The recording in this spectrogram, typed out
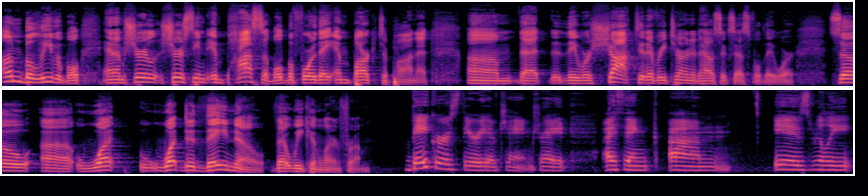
Unbelievable and i'm sure sure seemed impossible before they embarked upon it um, that they were shocked at every turn at how successful they were so uh, what what did they know that we can learn from Baker's theory of change, right? I think um, is really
